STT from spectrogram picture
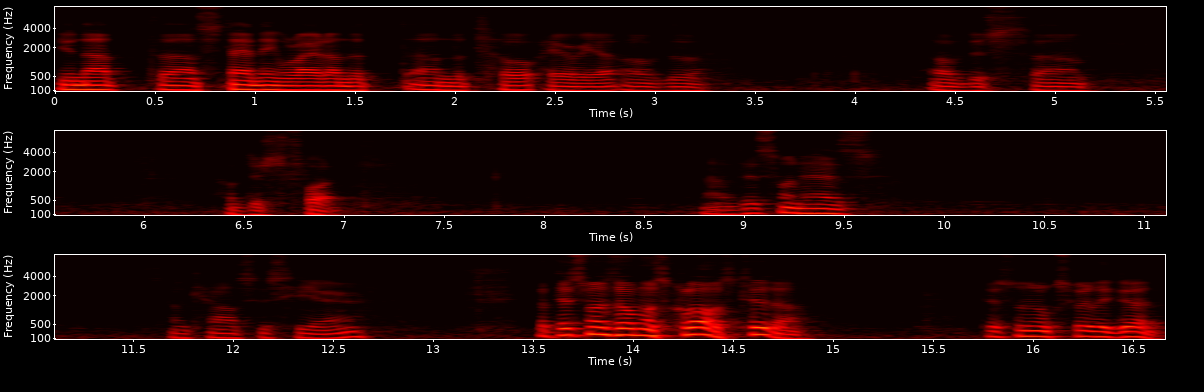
you're not uh, standing right on the on the toe area of the of this um, of this foot. Now this one has some calluses here, but this one's almost closed too, though. This one looks really good.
